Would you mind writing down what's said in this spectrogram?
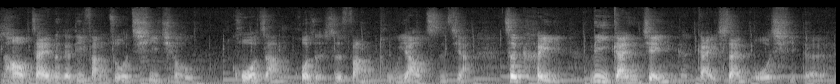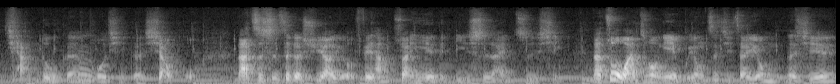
然后在那个地方做气球扩张，或者是放涂药支架，这可以立竿见影的改善勃起的强度跟勃起的效果。那只是这个需要有非常专业的医师来执行。那做完之后，你也不用自己再用那些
